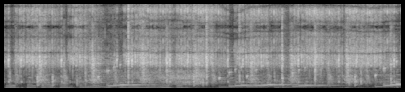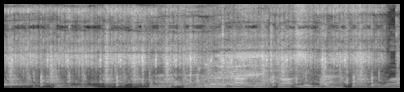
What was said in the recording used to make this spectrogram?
พูดใจใจตามตรงเลยผมลงมดไม่เป็น ซอมบี้ภาคแรกก็เล่นนะแต่แบบว่า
